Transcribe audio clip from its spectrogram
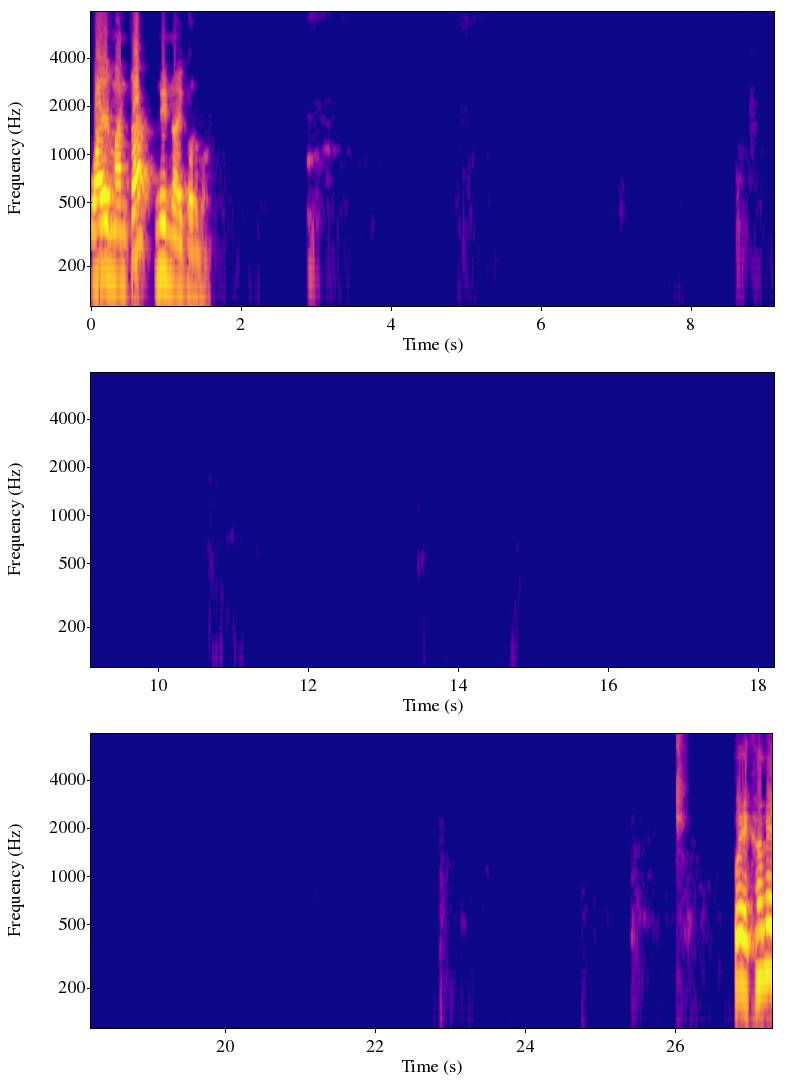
ওয়াই এর মানটা নির্ণয় করব। তো এখানে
